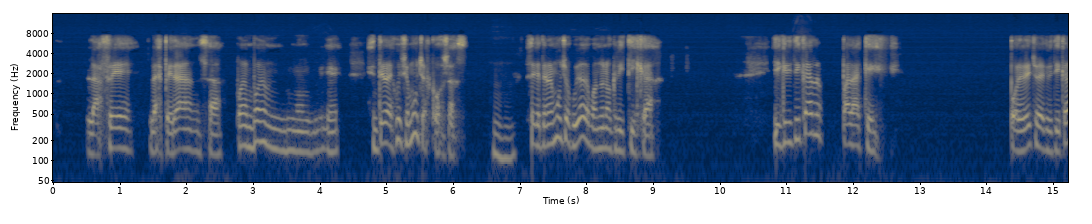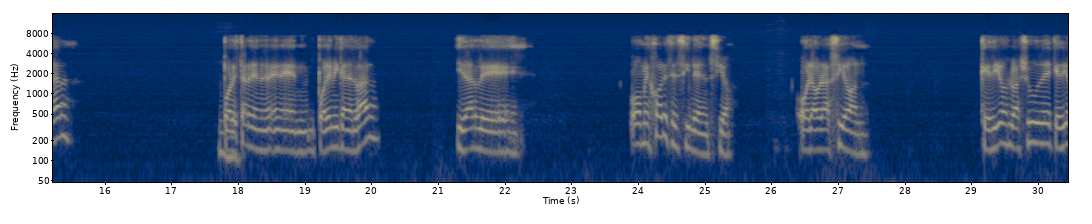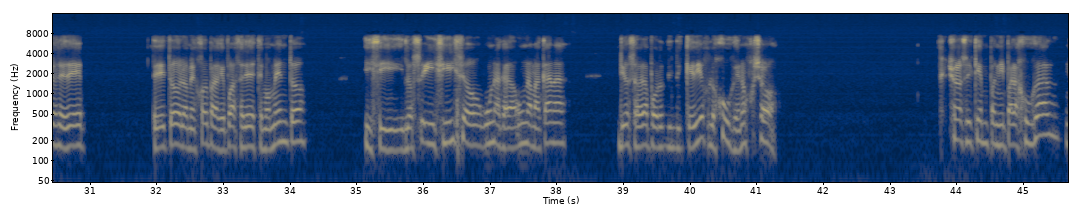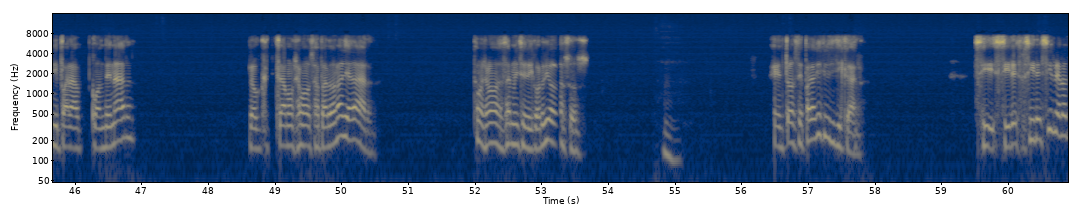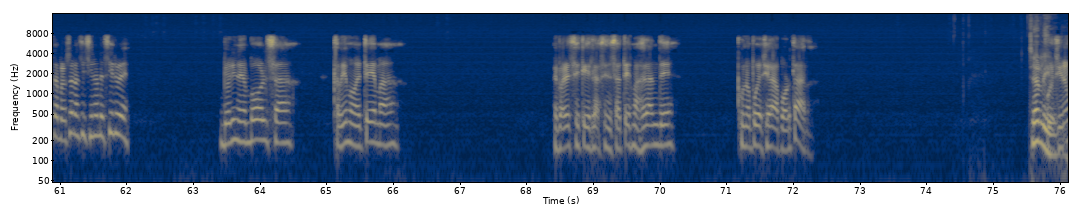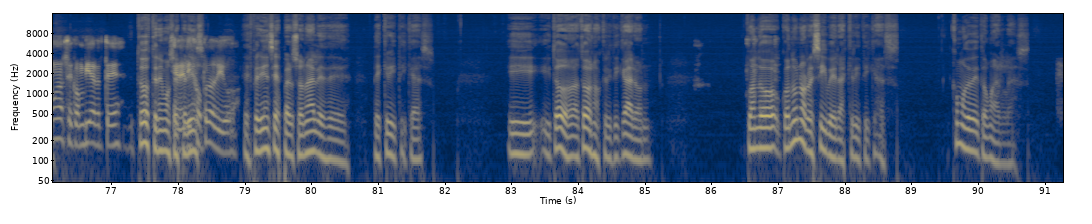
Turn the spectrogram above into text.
la fe, la esperanza, ponen, ponen eh, en tela de juicio muchas cosas. Uh -huh. Hay que tener mucho cuidado cuando uno critica. ¿Y criticar para qué? ¿Por el hecho de criticar? Por estar en, en, en, polémica en el bar y darle o mejor es el silencio o la oración. Que Dios lo ayude que Dios le dé le dé todo lo mejor para que pueda salir de este momento. Y si los y si hizo una una macana Dios sabrá por que Dios lo juzgue no yo. Yo no soy quien ni para juzgar ni para condenar lo que estamos llamados a perdonar y a dar. Estamos llamados a ser misericordiosos. Entonces, ¿para qué criticar? Si, si, le, si le sirve a la otra persona, sí, si no le sirve, violín en bolsa, cambiemos de tema. Me parece que es la sensatez más grande que uno puede llegar a aportar. Charlie, Porque si no uno se convierte todos tenemos en el hijo pródigo. experiencias personales de, de críticas y, y todos, a todos nos criticaron. Cuando, cuando uno recibe las críticas, ¿cómo debe tomarlas?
